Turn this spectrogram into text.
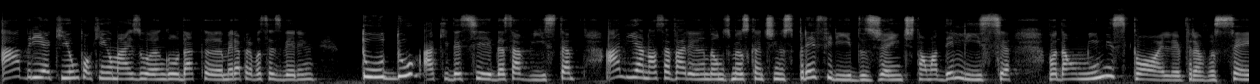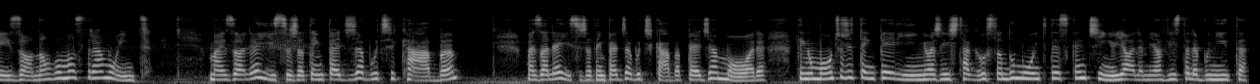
Abri aqui um pouquinho mais o ângulo da câmera para vocês verem tudo aqui desse, dessa vista. Ali a nossa varanda, um dos meus cantinhos preferidos, gente, tá uma delícia. Vou dar um mini spoiler para vocês, ó, não vou mostrar muito. Mas olha isso, já tem pé de jabuticaba. Mas olha isso, já tem pé de jabuticaba, pé de amora, tem um monte de temperinho. A gente tá gostando muito desse cantinho. E olha, minha vista é bonita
